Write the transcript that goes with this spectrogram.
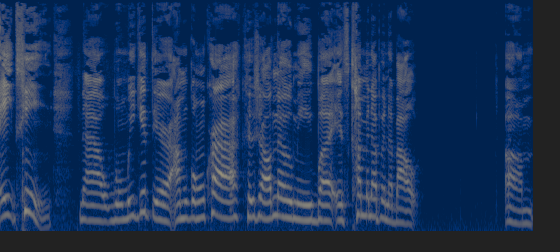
18. Now, when we get there, I'm going to cry cuz y'all know me, but it's coming up in about um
